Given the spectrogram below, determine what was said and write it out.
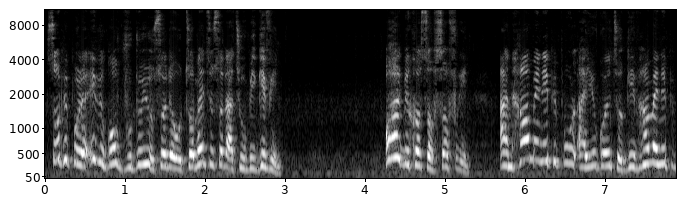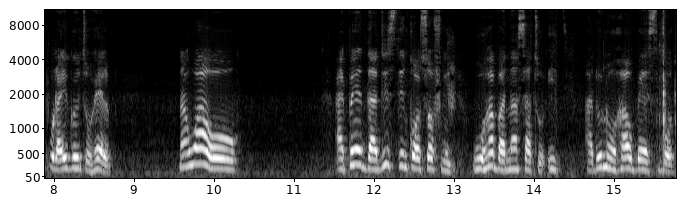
Some people even go voodoo you so they will torment you so that you'll be giving. All because of suffering. And how many people are you going to give? How many people are you going to help? Now, wow. I pray that this thing called suffering will have an answer to it. I don't know how best, but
